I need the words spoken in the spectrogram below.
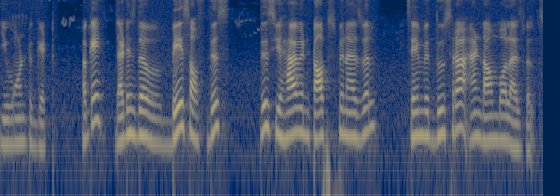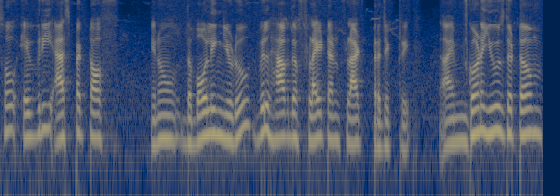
you want to get. Okay? That is the base of this. This you have in top spin as well. Same with doosra and down ball as well. So every aspect of you know the bowling you do will have the flight and flat trajectory i'm going to use the term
